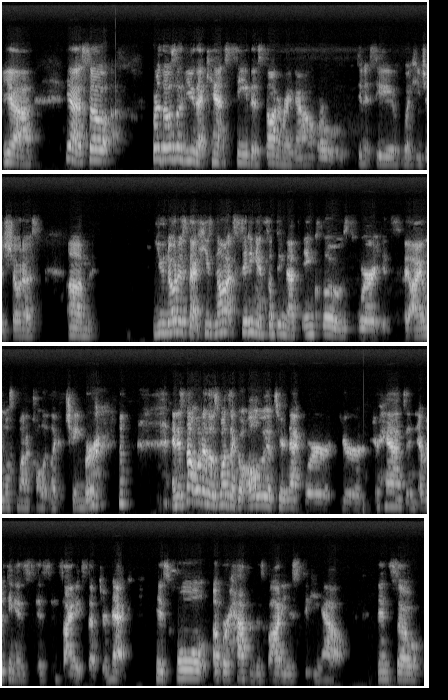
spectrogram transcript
Yeah. Yeah so for those of you that can't see this sauna right now or didn't see what he just showed us um, you notice that he's not sitting in something that's enclosed where it's i almost want to call it like a chamber and it's not one of those ones that go all the way up to your neck where your your hands and everything is is inside except your neck his whole upper half of his body is sticking out and so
